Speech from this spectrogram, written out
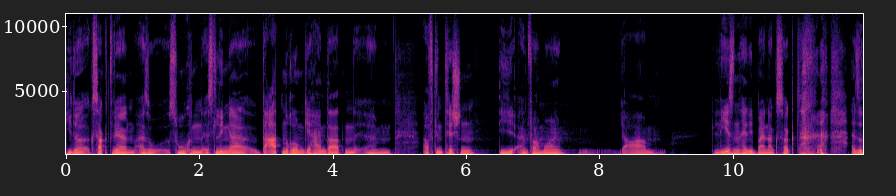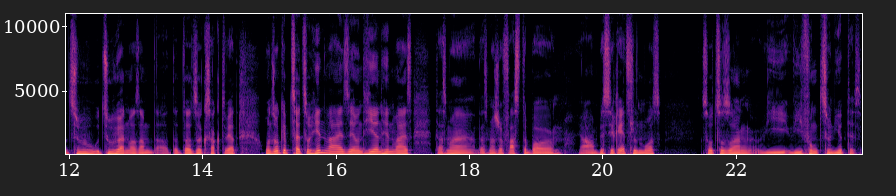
die da gesagt werden. Also suchen, es liegen Daten rum, Geheimdaten ähm, auf den Tischen, die einfach mal, ja, lesen, hätte ich beinahe gesagt. also zu, zuhören, was am, da, so gesagt wird. Und so gibt es halt so Hinweise und hier ein Hinweis, dass man, dass man schon fast aber, ja, ein bisschen rätseln muss, sozusagen, wie, wie funktioniert das.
